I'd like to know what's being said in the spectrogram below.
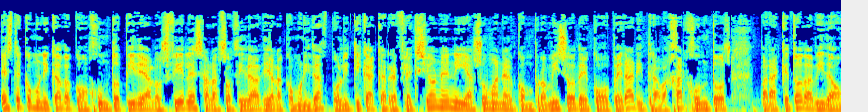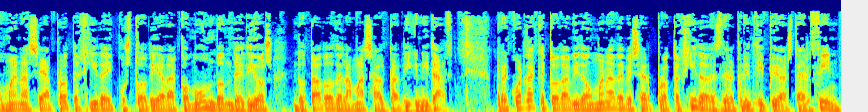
Este comunicado conjunto pide a los fieles, a la sociedad y a la comunidad política que reflexionen y asuman el compromiso de cooperar y trabajar juntos para que toda vida humana sea protegida y custodiada como un don de Dios dotado de la más alta dignidad. Recuerda que toda vida humana debe ser protegida desde el principio hasta el fin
